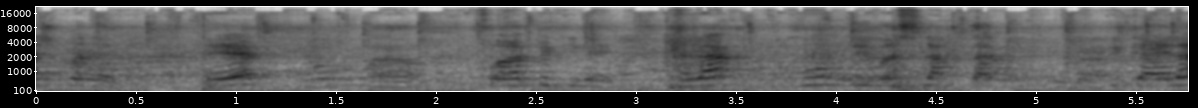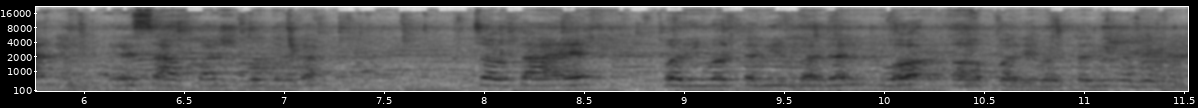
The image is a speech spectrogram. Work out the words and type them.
सावकाश पडत हे फळ पिकले ह्याला खूप दिवस लागतात पिकायला. हे सावकाश बदल चौथा आहे परिवर्तनीय बदल व अपरिवर्तनीय बदल.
